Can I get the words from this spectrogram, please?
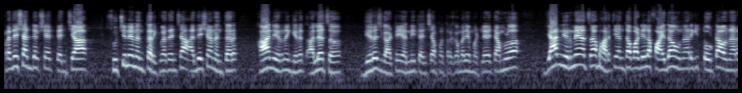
प्रदेशाध्यक्ष आहेत त्यांच्या सूचनेनंतर किंवा त्यांच्या आदेशानंतर हा निर्णय घेण्यात आल्याचं धीरज घाटे यांनी त्यांच्या पत्रकामध्ये म्हटलेलं आहे. त्यामुळं या निर्णयाचा भारतीय जनता पार्टीला फायदा होणार की तोटा होणार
